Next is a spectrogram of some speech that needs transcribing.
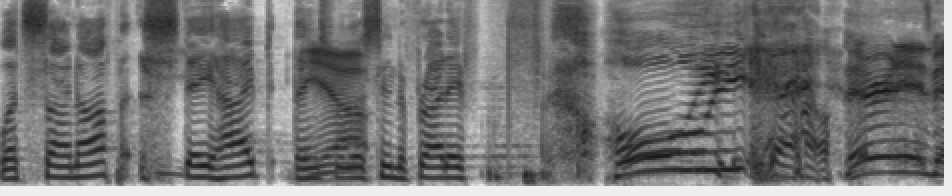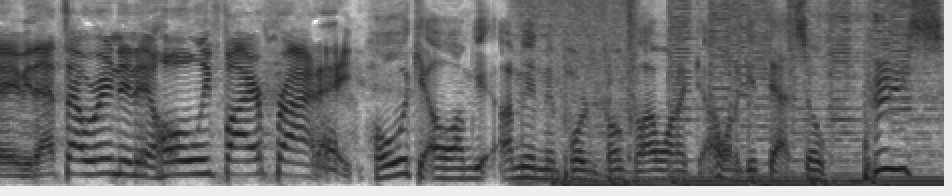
let's sign off. Stay hyped. Thanks Yeah. for listening to Friday. Holy cow. there it is, baby. That's how we're ending it. Holy Fire Friday. Holy cow. Oh, I'm, get, I'm getting an important phone call. I want to I want to get that. So, peace.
